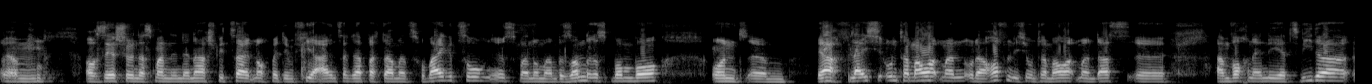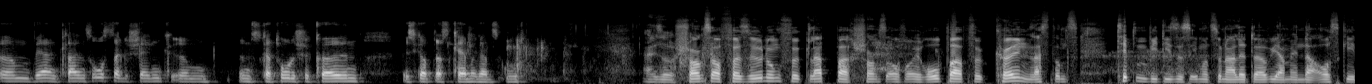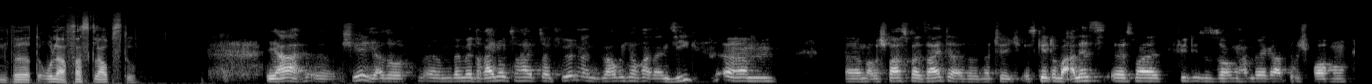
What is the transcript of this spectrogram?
Ähm, auch sehr schön, dass man in der Nachspielzeit noch mit dem 4-1 an Gladbach damals vorbeigezogen ist. War nochmal ein besonderes Bonbon. Und ähm, ja, vielleicht untermauert man oder hoffentlich untermauert man das äh, am Wochenende jetzt wieder. Ähm, Wäre ein kleines Ostergeschenk ähm, ins katholische Köln. Ich glaube, das käme ganz gut. Also Chance auf Versöhnung für Gladbach, Chance auf Europa für Köln. Lasst uns tippen, wie dieses emotionale Derby am Ende ausgehen wird. Olaf, was glaubst du? Ja, äh, schwierig. Also, ähm, wenn wir 3-0 zur Halbzeit führen, dann glaube ich auch an einen Sieg. Ähm, ähm, aber Spaß beiseite. Also, natürlich, es geht um alles. Erstmal für die Saison haben wir ja gerade besprochen.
